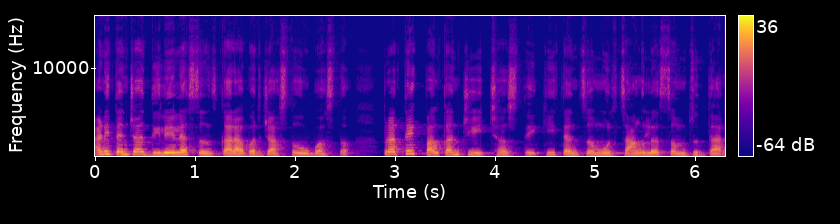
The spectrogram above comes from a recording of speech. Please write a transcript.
आणि त्यांच्या दिलेल्या संस्कारावर जास्त उभं असतं. प्रत्येक पालकांची इच्छा असते की त्यांचं मूल चांगलं समजूतदार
